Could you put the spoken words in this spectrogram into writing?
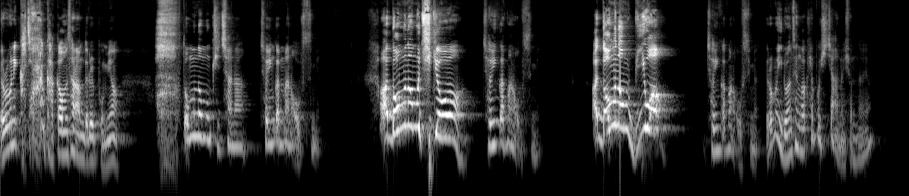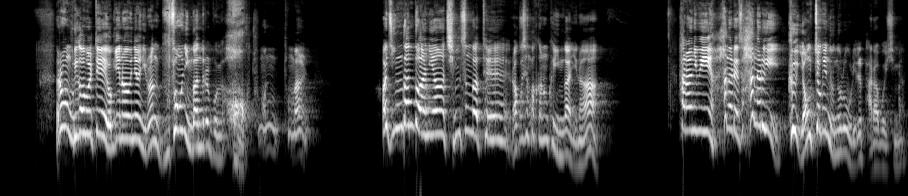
여러분이 가장 가까운 사람들을 보며 아, 너무너무 귀찮아. 저 인간만 없으면. 아, 너무너무 지겨워. 저 인간만 없으면. 아, 너무너무 미워. 저 인간만 없으면. 여러분 이런 생각 해보시지 않으셨나요? 여러분 우리가 볼 때 여기 나오는 이런 무서운 인간들을 보면 어, 저건 정말 아, 인간도 아니야. 짐승 같아라고 생각하는 그 인간이나 하나님이 하늘에서 하늘이 그 영적인 눈으로 우리를 바라보시면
